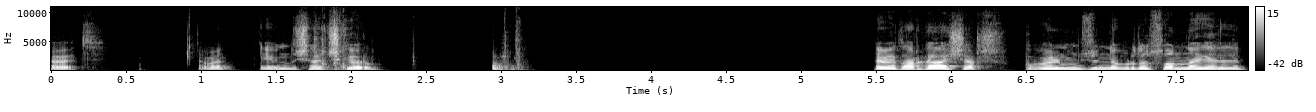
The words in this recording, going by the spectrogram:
Evet. Hemen evin dışına çıkıyorum. Evet arkadaşlar, bu bölümümüzün de burada sonuna gelelim.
